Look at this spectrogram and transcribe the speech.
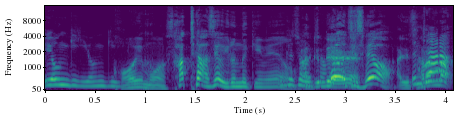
연기 연기. 거의 뭐 사퇴하세요 이런 느낌이에요. 그죠, 아, 그죠. 근데 헤어지세요. 아니 은퇴하라. 사람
